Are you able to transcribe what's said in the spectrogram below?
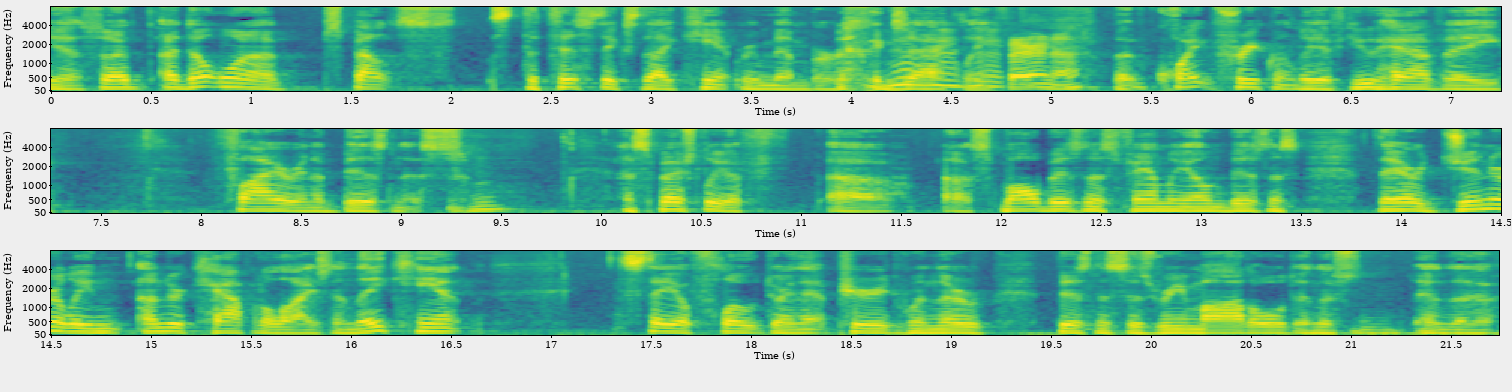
Yeah, so I, I don't want to spout statistics that I can't remember exactly. Fair enough. But quite frequently, if you have a fire in a business, mm-hmm. especially a, uh, a, small business, family owned business, they are generally undercapitalized and they can't stay afloat during that period when their business is remodeled and the, mm-hmm. and the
